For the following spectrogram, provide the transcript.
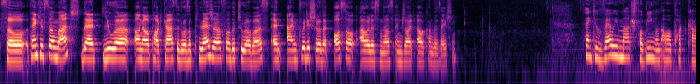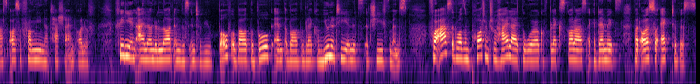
So thank you so much that you were on our podcast. It was a pleasure for the two of us. And I'm pretty sure that also our listeners enjoyed our conversation. Thank you very much for being on our podcast, also from me, Natasha and Olive. Feli and I learned a lot in this interview, both about the book and about the Black community and its achievements. For us, it was important to highlight the work of Black scholars, academics, but also activists,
